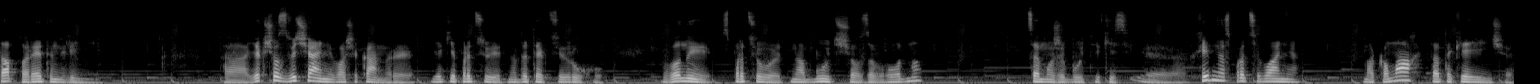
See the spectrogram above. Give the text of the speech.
та перетин лінії. Е, Якщо звичайні ваші камери, які працюють на детекцію руху, вони спрацьовують на будь-що завгодно, це може бути якесь е, хибне спрацювання на комах та таке інше.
